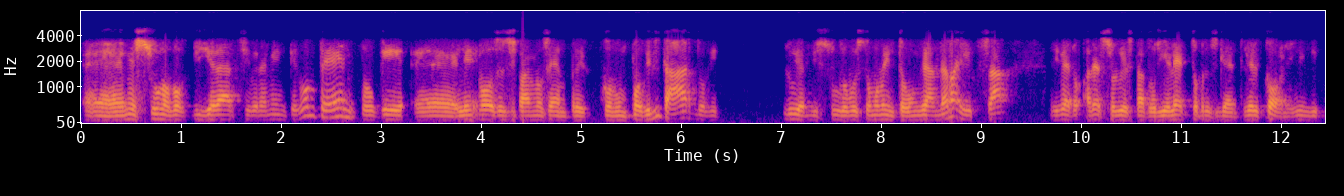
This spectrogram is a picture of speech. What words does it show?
eh, nessuno può dichiararsi veramente contento, che eh, le cose si fanno sempre con un po' di ritardo, che lui ha vissuto questo momento con grande amarezza, ripeto, adesso lui è stato rieletto presidente del CONI, quindi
